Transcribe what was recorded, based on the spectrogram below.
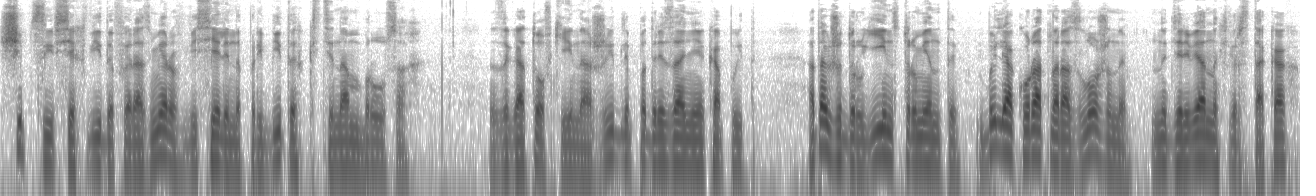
щипцы всех видов и размеров висели на прибитых к стенам брусах, заготовки и ножи для подрезания копыт, а также другие инструменты, были аккуратно разложены на деревянных верстаках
